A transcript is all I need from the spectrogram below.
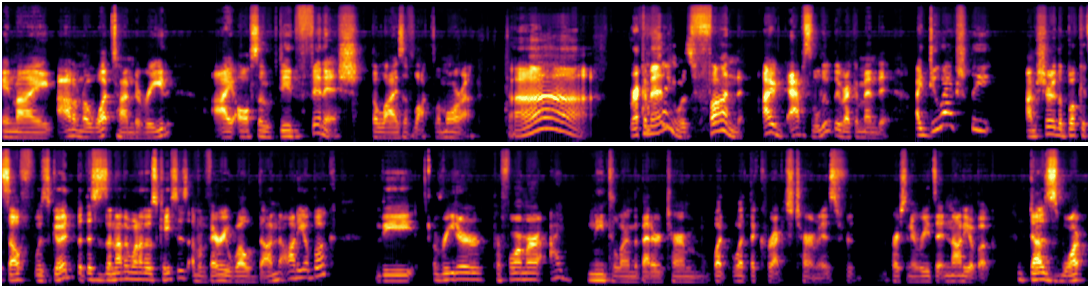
in my I don't know what time to read, I also did finish The Lies of Locke Lamora. Ah, recommend? That thing was fun. I absolutely recommend it. I do actually. I'm sure the book itself was good, but this is another one of those cases of a very well done audiobook. The reader performer, I need to learn the better term, what what the correct term is for the person who reads it in an audiobook. Does what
